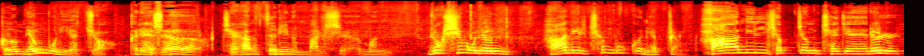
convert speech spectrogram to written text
그 명분이었죠. 그래서 제가 드리는 말씀은 65년 한일 청구권 협정, 한일 협정 체제를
